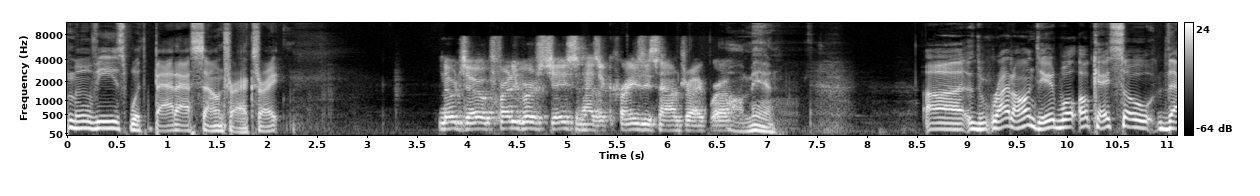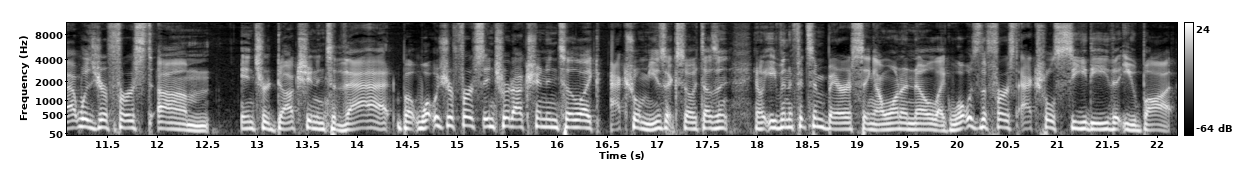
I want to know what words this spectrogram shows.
movies with badass soundtracks, right? No joke. Freddy vs. Jason has a crazy soundtrack, bro. Oh man. Uh, right on, dude. Well, okay, so that was your first um introduction into that but what was your first introduction into like actual music so it doesn't you know even if it's embarrassing i want to know like what was the first actual cd that you bought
